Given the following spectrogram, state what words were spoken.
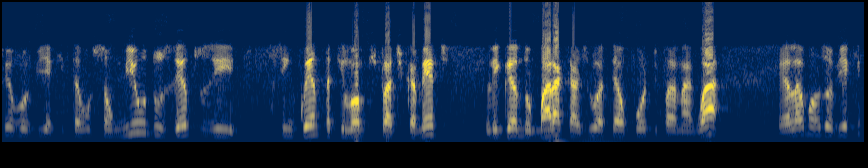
ferrovia que tão, são 1.250 quilômetros praticamente, ligando Maracaju até o Porto de Paranaguá, ela é uma rodovia que,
